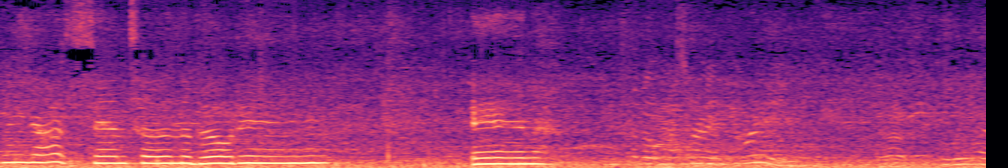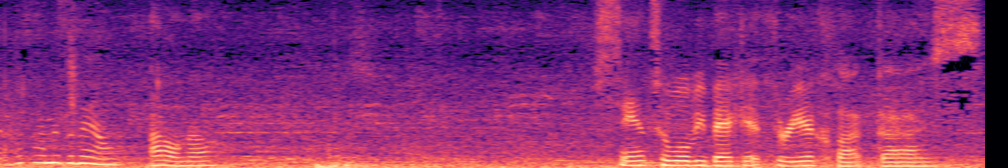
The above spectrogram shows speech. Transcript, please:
We got Santa in the building. And You said it was turning three. What time is it now? I don't know. Santa will be back at 3 o'clock, guys.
